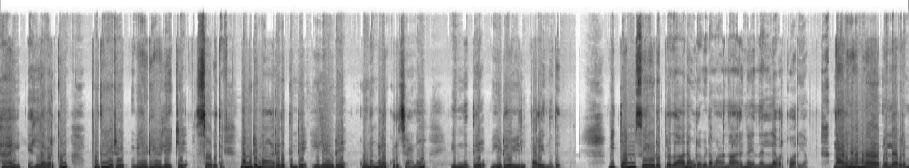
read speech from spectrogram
ഹായ് എല്ലാവർക്കും പുതിയൊരു വീഡിയോയിലേക്ക് സ്വാഗതം. നമ്മുടെ നാരകത്തിന്റെ ഇലയുടെ ഗുണങ്ങളെക്കുറിച്ചാണ് ഇന്നത്തെ വീഡിയോയിൽ പറയുന്നത്. വിറ്റാമിൻ സിയുടെ പ്രധാന ഉറവിടമാണ് നാരങ്ങ എന്ന് എല്ലാവർക്കും അറിയാം. നാരങ്ങ നമ്മൾ എല്ലാവരും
